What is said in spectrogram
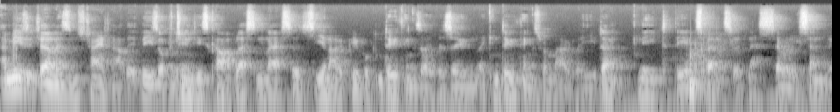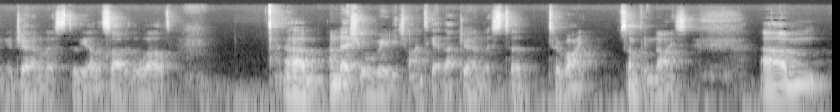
and music journalism's changed now. These opportunities come up less and less as you know people can do things over Zoom. They can do things remotely. You don't need the expense of necessarily sending a journalist to the other side of the world, um, unless you're really trying to get that journalist to to write something nice. Um,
